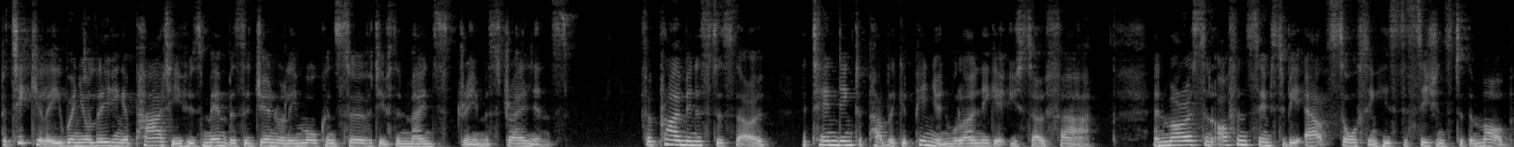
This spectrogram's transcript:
particularly when you're leading a party whose members are generally more conservative than mainstream Australians. For Prime Ministers, though, attending to public opinion will only get you so far, and Morrison often seems to be outsourcing his decisions to the mob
